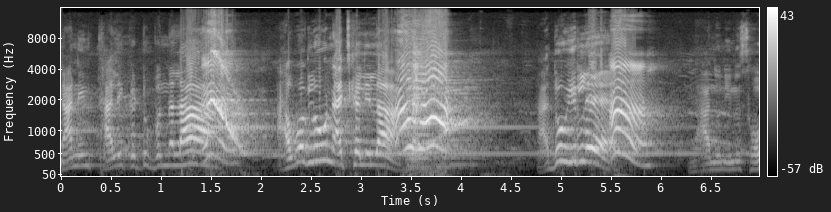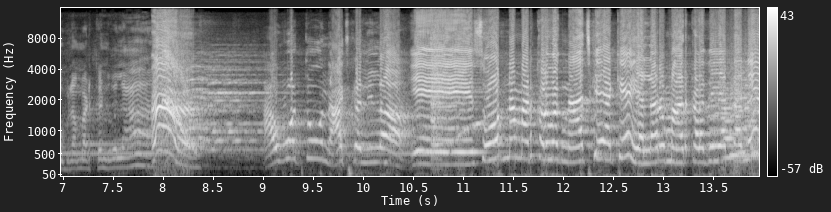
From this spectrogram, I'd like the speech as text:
ನಾನು ನಿನ್ ತಾಲಿ ಕಟ್ಟಕ್ ಬಂದಲ್ಲ. ಅವಾಗ್ಲೂ ನಾಚ್ಕಲಿಲ್ಲ. ಅದು ಇರ್ಲಿ. ಆ, ನಾನು ನೀನು ಶೋಭನ ಮಾಡ್ಕೊಂಡ್ವಲ್ಲ? ಆ. ಅವತ್ತು ನಾಚ್ಕೊಳ್ಳಿಲ್ಲ ಏ ಸೋಪ್ನ ಮಾಡ್ಕೊಳ್ಳುವಾಗ ನಾಚಿಕೆ ಯಾಕೆ? ಎಲ್ಲರೂ ಮಾಡ್ಕೊಳ್ಳೋದೇ ತಾನೇ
